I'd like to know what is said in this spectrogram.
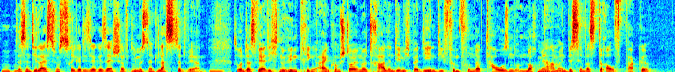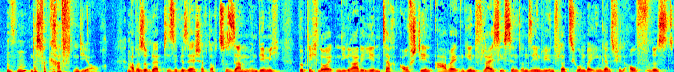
Mhm. Das sind die Leistungsträger dieser Gesellschaft, die mhm. müssen entlastet werden. Mhm. So, und das werde ich nur hinkriegen, einkommensteuerneutral, indem ich bei denen, die 500.000 und noch mehr haben, mhm. ein bisschen was draufpacke. Mhm. Und das verkraften die auch. Mhm. Aber so bleibt diese Gesellschaft auch zusammen, indem ich wirklich Leuten, die gerade jeden Tag aufstehen, arbeiten gehen, fleißig sind und sehen, wie Inflation bei ihnen ganz viel auffrisst,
